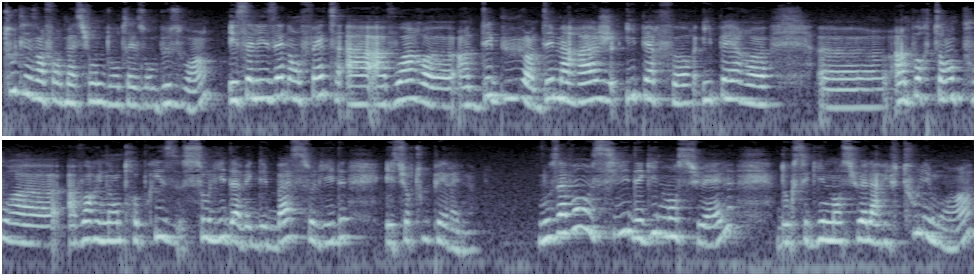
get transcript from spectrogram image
toutes les informations dont elles ont besoin et ça les aide en fait à avoir euh, un début, un démarrage hyper fort, hyper important pour avoir une entreprise solide avec des bases solides et surtout pérennes. Nous avons aussi des guides mensuels, donc ces guides mensuels arrivent tous les mois.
